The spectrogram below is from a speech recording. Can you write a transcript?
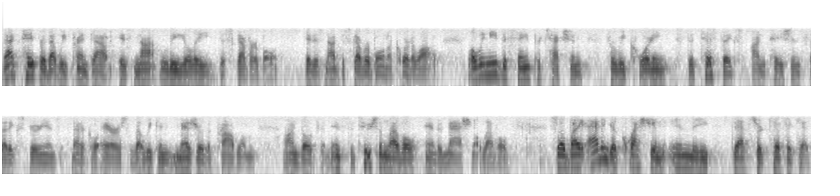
that paper that we print out is not legally discoverable. It is not discoverable in a court of law. Well, we need the same protection for recording statistics on patients that experience medical errors so that we can measure the problem on both an institution level and a national level. So, by adding a question in the death certificate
